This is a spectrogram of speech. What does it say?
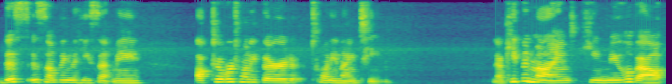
This is something that he sent me October 23rd, 2019. Now keep in mind, he knew about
